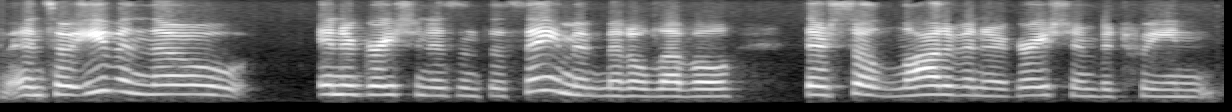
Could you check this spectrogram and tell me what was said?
And so, even though integration isn't the same at middle level, there's still a lot of integration between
